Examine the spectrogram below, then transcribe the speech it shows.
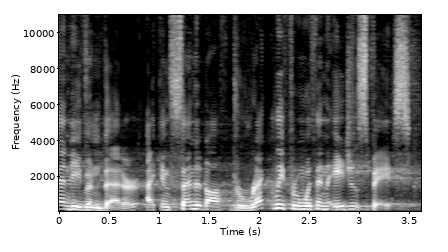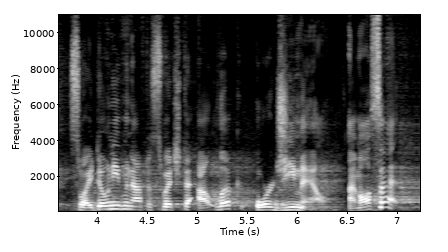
And even better, I can send it off directly from within Agent Space, so I don't even have to switch to Outlook or Gmail. I'm all set.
